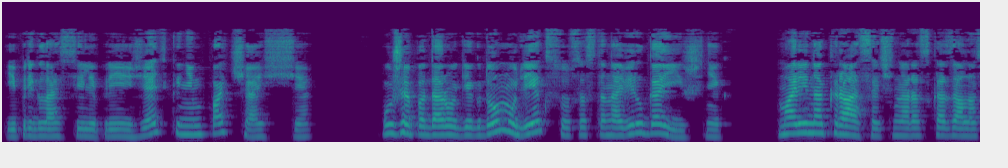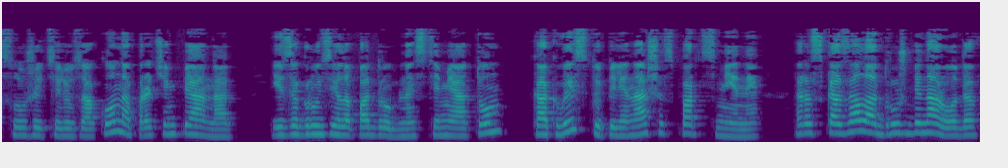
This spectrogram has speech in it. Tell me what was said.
и пригласили приезжать к ним почаще. Уже по дороге к дому Лексус остановил гаишник. Марина красочно рассказала служителю закона про чемпионат и загрузила подробностями о том, как выступили наши спортсмены, рассказала о дружбе народов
